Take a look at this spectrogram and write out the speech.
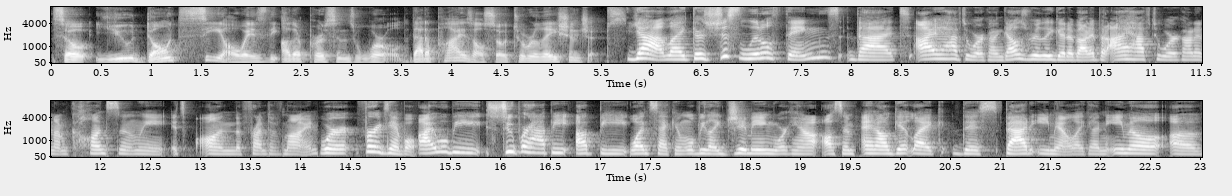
So you don't see always the other person's world. That applies also to relationships. Yeah, like there's just little things that I have to work on. Gal's really good about it, but I have to work on it. And I'm constantly, it's on the front of mind. Where, for example, I will be super happy, upbeat, one second, we'll be like gymming, working out, awesome. And I'll get like this bad email, like an email of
